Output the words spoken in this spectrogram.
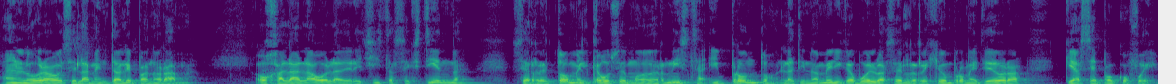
han logrado ese lamentable panorama. Ojalá la ola derechista se extienda, se retome el cauce modernista y pronto Latinoamérica vuelva a ser la región prometedora que hace poco fue.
